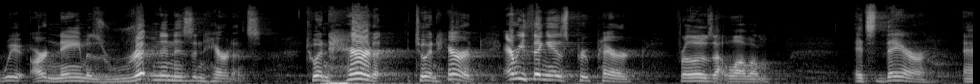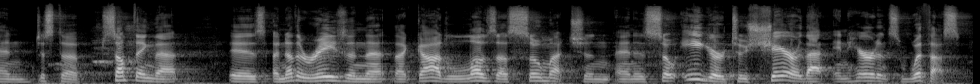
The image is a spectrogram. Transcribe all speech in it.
we, our name is written in his inheritance. To inherit it, to inherit, everything is prepared for those that love him. It's there and just uh, something that is another reason that, that God loves us so much and, and is so eager to share that inheritance with us.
